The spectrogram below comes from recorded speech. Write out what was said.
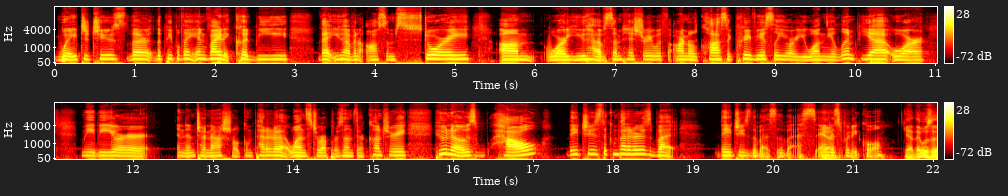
way to choose the the people they invite. It could be that you have an awesome story, um, or you have some history with the Arnold Classic previously, or you won the Olympia, or maybe you're an international competitor that wants to represent their country. Who knows how they choose the competitors, but they choose the best of the best, and Yeah. it's pretty cool. Yeah, that was a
